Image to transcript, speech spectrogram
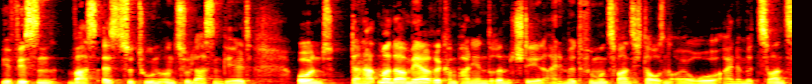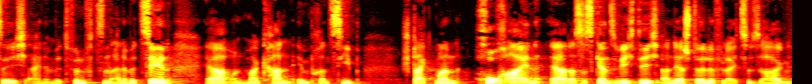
wir wissen, was es zu tun und zu lassen gilt. Und dann hat man da mehrere Kampagnen drin stehen, eine mit 25.000 Euro, eine mit 20, eine mit 15, eine mit 10, ja, und man kann im Prinzip steigt man hoch ein, ja, das ist ganz wichtig an der Stelle vielleicht zu sagen,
